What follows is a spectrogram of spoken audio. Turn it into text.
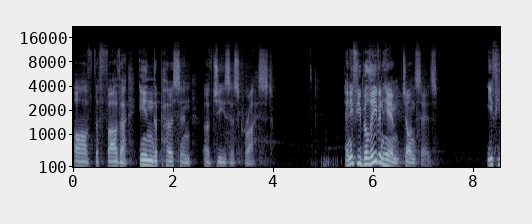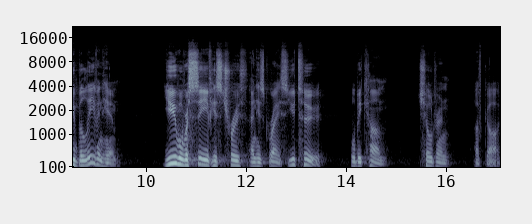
of the Father in the person of Jesus Christ. And if you believe in him, John says, if you believe in him, you will receive his truth and his grace. You too will become children of God.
